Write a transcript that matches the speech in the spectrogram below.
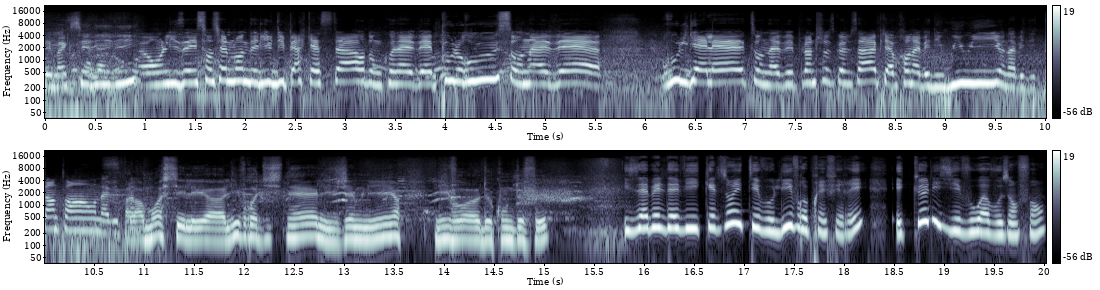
Et Max et Lily? Euh, On lisait essentiellement des livres du Père Castor, donc on avait Poule Rousse, on avait euh, Roule Galette, on avait plein de choses comme ça. Puis après on avait des Oui Oui, on avait des Tintins, on avait plein Alors moi c'est les euh, livres Disney, les j'aime lire, livres de contes de fées. Isabelle Davy, quels ont été vos livres préférés et que lisiez-vous à vos enfants?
